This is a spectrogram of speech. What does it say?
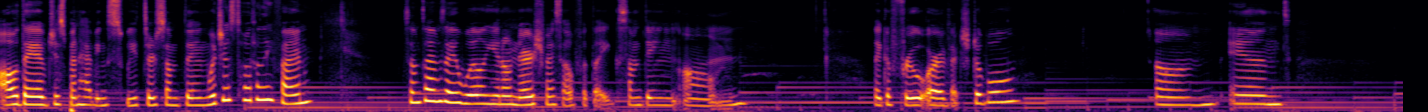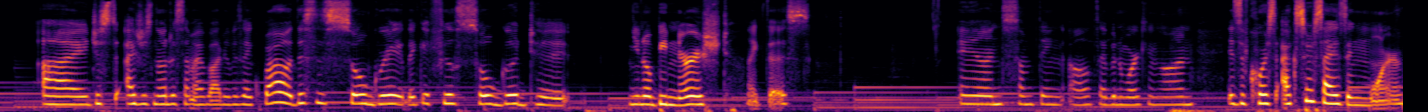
all day I've just been having sweets or something, which is totally fine. Sometimes I will, you know, nourish myself with like something um like a fruit or a vegetable. Um and I just I just noticed that my body was like, "Wow, this is so great. Like it feels so good to you know, be nourished like this." And something else I've been working on is of course exercising more,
